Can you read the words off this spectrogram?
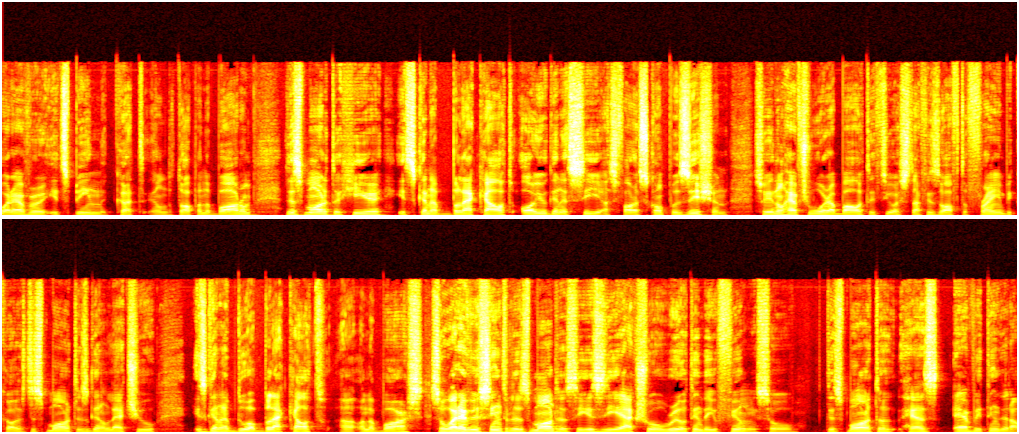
whatever it's been cut on the top and the bottom. This monitor here, it's gonna black out all you're gonna see as far as composition. So you don't have to worry about if your stuff is off the frame because this monitor is gonna let you, is gonna do a blackout uh, on the bars. So whatever you're seeing through this monitor is the actual real thing that you're filming. So this monitor has everything that I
